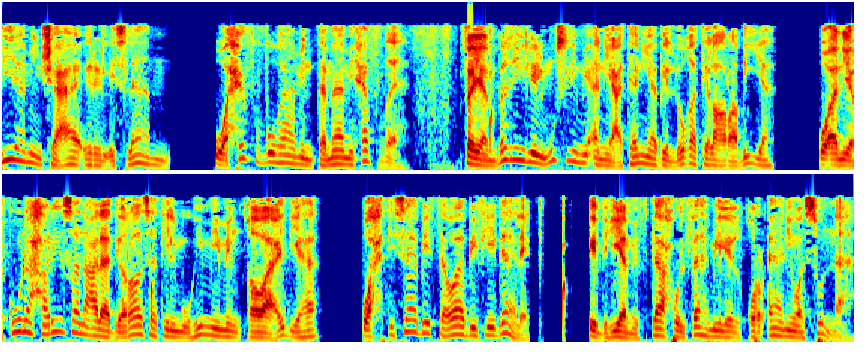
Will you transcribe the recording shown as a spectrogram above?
هي من شعائر الإسلام وحفظها من تمام حفظه. فينبغي للمسلم أن يعتني باللغة العربية وأن يكون حريصا على دراسة المهم من قواعدها واحتساب الثواب في ذلك إذ هي مفتاح الفهم للقرآن والسنة.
